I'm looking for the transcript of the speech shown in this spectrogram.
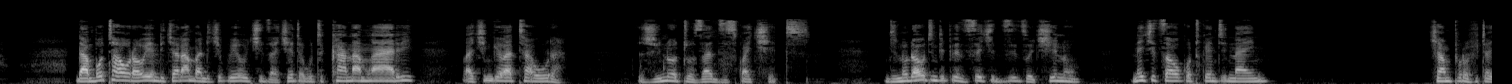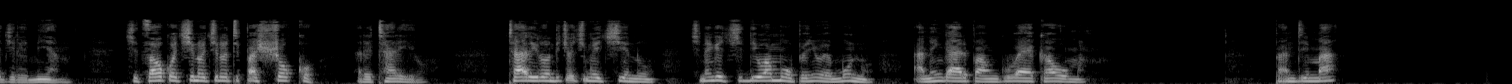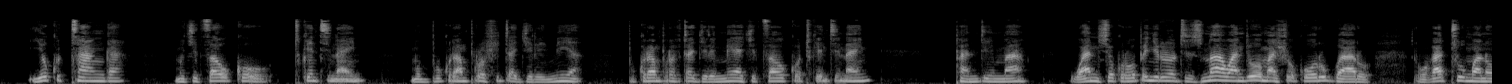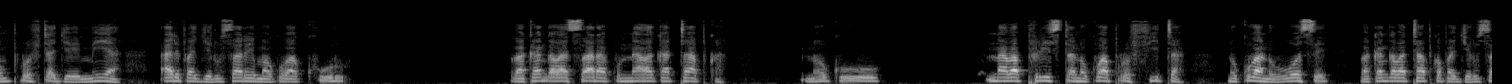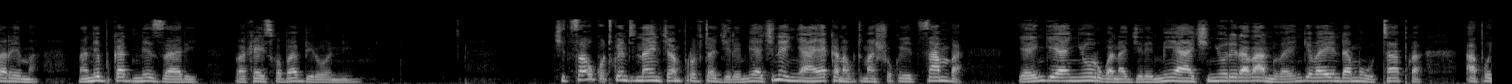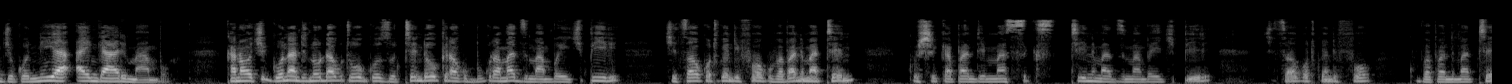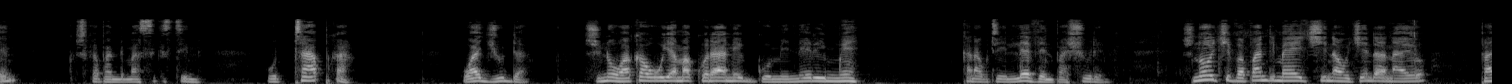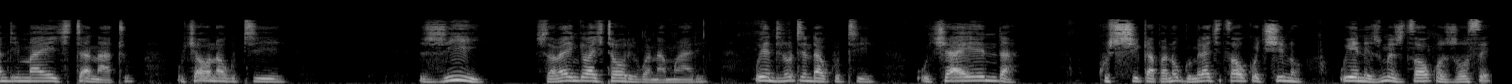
Ndambotaura uye ndicharamba ndichikuyeuchidza chete kuti kana mwari vachinge vataura zvinotozadziswa chete. Ndinoda kuti ndipedzise chidzidzo chino nechitsauko 29 chamuprofita jeremiya chitsauko chino chinotipa shoko retariro. Tariro ndicho chimwe chinhu chinenge chichidiwa muupenyu hwemunhu anenge ari panguva yakaoma. Pandima yokutanga muchitsauko 29 mubhuku ramuprofita jeremiya bhuku ramuprofita jeremiya chitsauko 29 pandima 1 shoko roupenyu rinoti zvino awa ndiwo mashoko orugwaro rwakatumwa nomuprofita jeremiya ari pajerusarema kuvakuru. Vakanga vasara kuna vakatapwa nokuna vaprista nokuvaprofita nokuvanhu vose vakanga vatapwa pajerusarema nanebhukadhinezari vakaiswa bhabhironi. Chitsauko 29 chamuprofita jeremiya chine nyaya kana kuti mashoko etsamba yainge yanyorwa najeremiya achinyorera vanhu vainge vaenda muutapwa apo jekoniya ainge ari mambo. Kana uchigona ndinoda kuti wogozotendeukira kubhuku ramadzimambo echipiri chitsauko 24 kubva pane ma10 kusvika pandima 16 madzimambo echipiri chitsauko 24 kubva pandima 10 kusvika pandima 16 utapwa hwajudha zvino hwakauya makore ane gumi nerimwe kana kuti 11 pashure. Zvino uchibva pandima yechina uchienda nayo pandima yechitanhatu uchaona kuti zvii zvavainge vachitaurirwa namwari. Uye ndinotenda kuti uchaenda kusvika panogumira chitsauko chino uye nezvimwe zvitsauko zvose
